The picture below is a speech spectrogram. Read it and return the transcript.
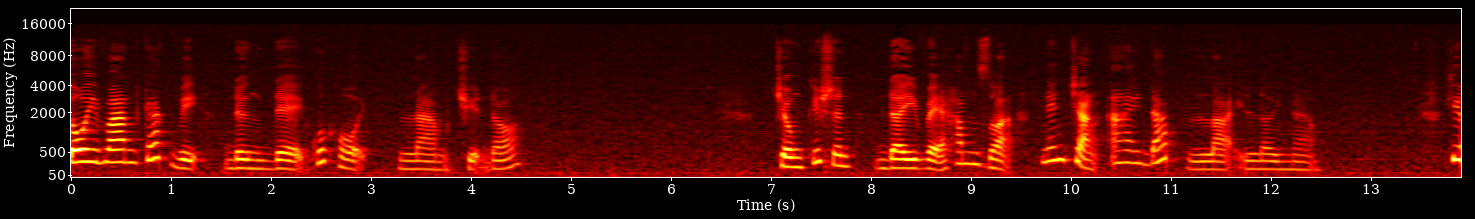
tôi van các vị đừng để quốc hội làm chuyện đó. Chồng Kitchen đầy vẻ hăm dọa nên chẳng ai đáp lại lời nào. Khi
